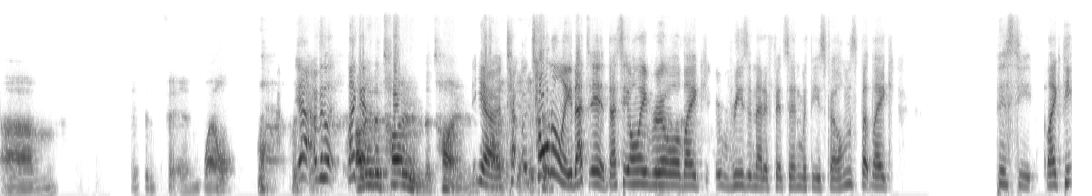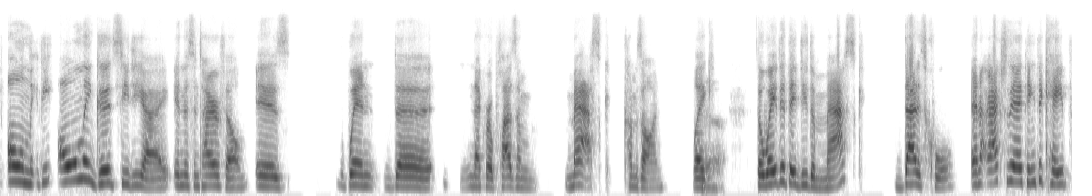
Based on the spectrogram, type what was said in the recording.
Um, it didn't fit in well. Yeah. I mean, like, like I a- mean, the tone, the tone. yeah, like, it fit- tonally, that's it. That's the only real Yeah. like reason that it fits in with these films. But like this, C- like the only the only good CGI in this entire film is when the necroplasm mask comes on. Like Yeah. the way that they do the mask, that is cool. And actually, I think the cape,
